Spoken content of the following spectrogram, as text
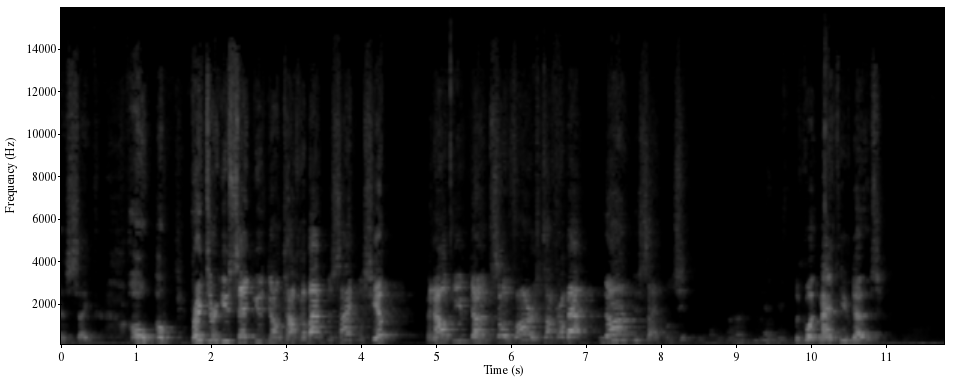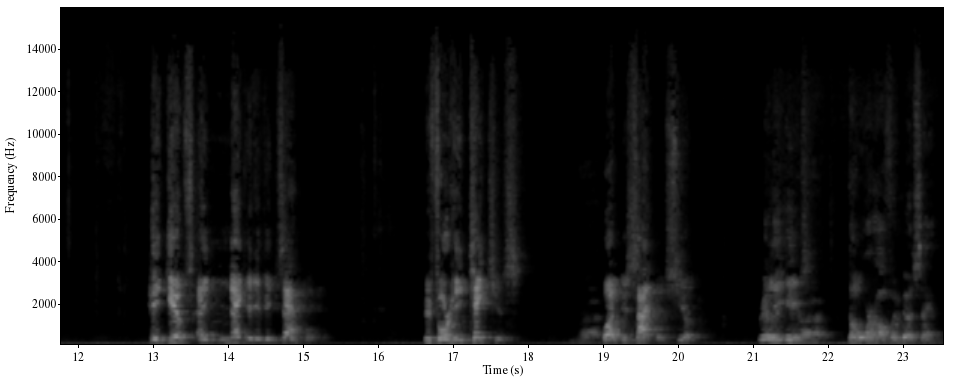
as Savior. Oh, oh, preacher, you said you was going to talk about discipleship, and all you've done so far is talk about non discipleship. Look what Matthew does. He gives a negative example before he teaches right. what discipleship really is. Right. The Lord often does that.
